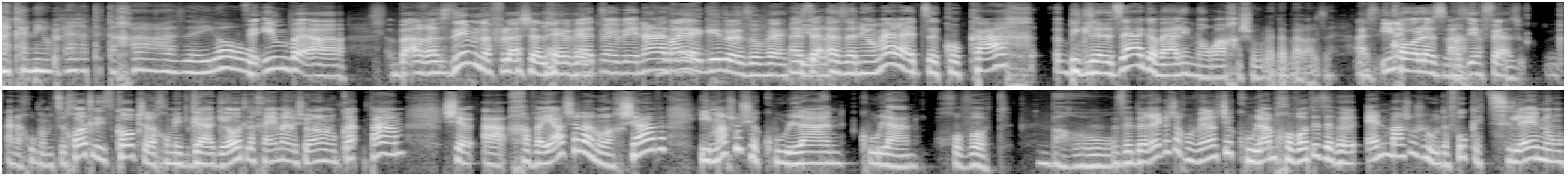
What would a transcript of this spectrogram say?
רק אני עוברת את החרא הזה, יואו. ואם בא- בארזים נפלה שלהבת, את מבינה? מה זה- יגידו אזובי אז, הקיר? אז אני אומרת, זה כל כך, בגלל זה אגב היה לי נורא חשוב לדבר על זה. אז הנה, כל הזמן. אז יפה, אז אנחנו גם צריכות לזכור כשאנחנו מתגעגעות לחיים האלה שהיו לנו פעם, שהחוויה שלנו עכשיו היא משהו שכולן, כולן חוות. ברור. וברגע שאנחנו מבינות שכולם חוות את זה ואין משהו שהוא דפוק אצלנו,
